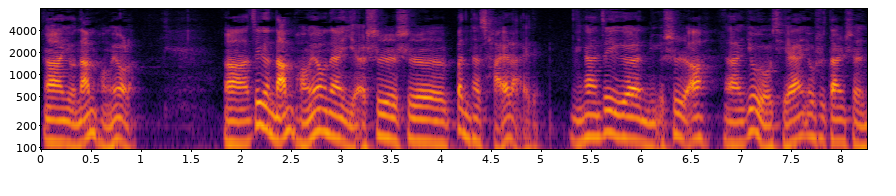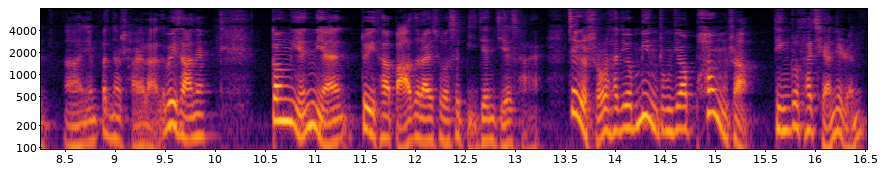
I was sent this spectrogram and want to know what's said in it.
啊，有男朋友了。啊，这个男朋友呢也是是奔他财来的。你看这个女士啊啊，又有钱又是单身啊，人奔他财来的，为啥呢？庚寅年对他八字来说是比肩劫财，这个时候他就命中就要碰上盯住他钱的人，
